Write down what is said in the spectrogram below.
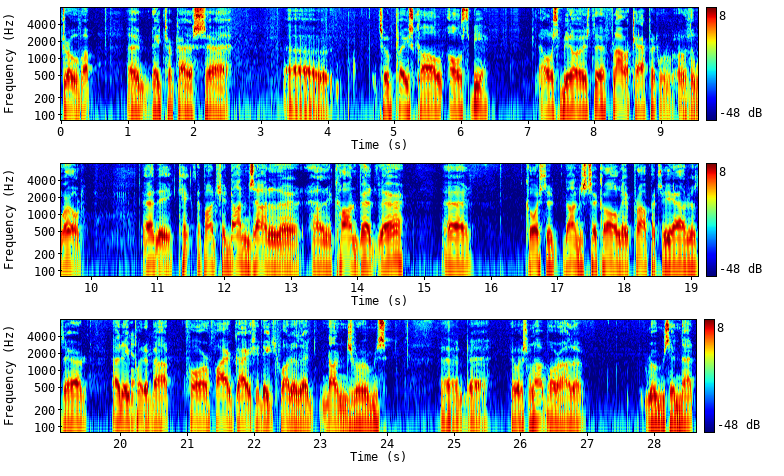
drove up, and they took us uh, uh, to a place called Aalsmeer. Aalsmeer is the flower capital of the world. And they kicked a bunch of nuns out of the, out of the convent there. Uh, of course, the nuns took all their property out of there, and they put about four or five guys in each one of the nuns' rooms. And uh, there was a lot more other rooms in that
